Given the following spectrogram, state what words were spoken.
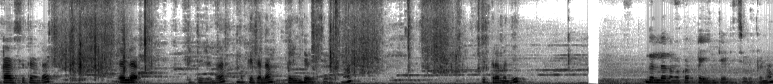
നമുക്ക് ആവശ്യത്തിനുള്ള ഇല ഇട്ടിട്ടുണ്ട്. നമുക്കിതെല്ലാം പെയിന്റ് അടിച്ചെടുക്കണം ഇത്ര മതി. ഇതെല്ലാം നമുക്ക് പെയിന്റ് അടിച്ചെടുക്കണം.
